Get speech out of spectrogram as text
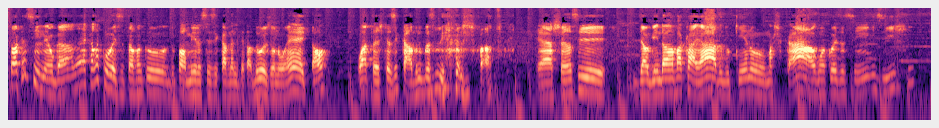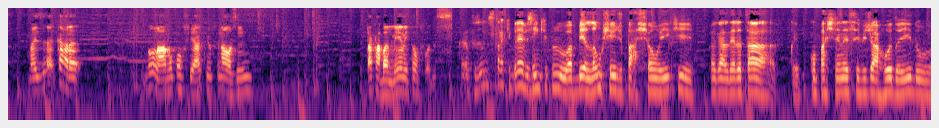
Só que assim, né, o Galo é aquela coisa, você tá falando que o do Palmeiras ser zicado na Libertadores ou não é e tal. O Atlético é zicado no brasileiro, de fato. É a chance de alguém dar uma vacaiada, do Keno machucar, alguma coisa assim, existe. Mas, é, cara, vamos lá, vamos confiar que o finalzinho tá acabando mesmo, então foda-se. Cara, fazer um destaque brevezinho aqui pro Abelão cheio de paixão aí, que a galera tá compartilhando esse vídeo a rodo aí do,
